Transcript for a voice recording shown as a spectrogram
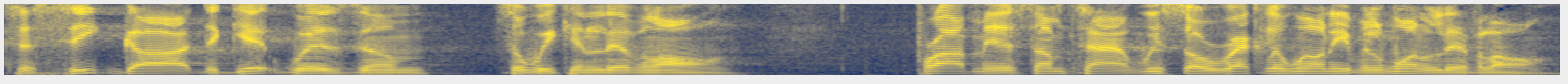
to seek God to get wisdom so we can live long. Problem is sometimes we're so reckless we don't even want to live long.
